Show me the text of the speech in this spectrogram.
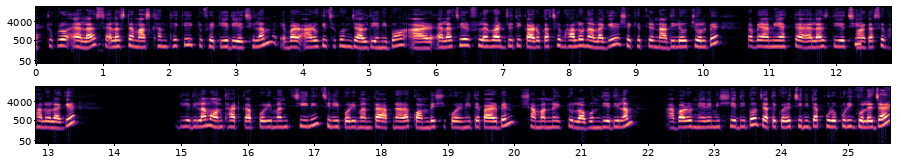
এক টুকরো এলাচ। এলাচটা মাঝখান থেকে একটু ফেটিয়ে দিয়েছিলাম। এবার আরও কিছুক্ষণ জাল দিয়ে নিব। আর এলাচের ফ্লেভার যদি কারও কাছে ভালো না লাগে, সেক্ষেত্রে না দিলেও চলবে। তবে আমি একটা এলাচ দিয়েছি, আমার কাছে ভালো লাগে। দিয়ে দিলাম ওয়ান থার্ড কাপ পরিমাণ চিনি, চিনির পরিমাণটা আপনারা কম বেশি করে নিতে পারবেন। সামান্য একটু লবণ দিয়ে দিলাম। আবারও নেড়ে মিশিয়ে দিব যাতে করে চিনিটা পুরোপুরি গলে যায়।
